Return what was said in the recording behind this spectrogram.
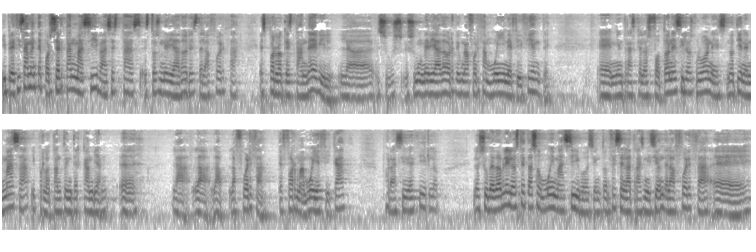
Y precisamente por ser tan masivas estas, estos mediadores de la fuerza, es por lo que es tan débil. es, un mediador de una fuerza muy ineficiente. Eh, mientras que los fotones y los gluones no tienen masa y por lo tanto intercambian eh, la, fuerza de forma muy eficaz, por así decirlo, los W y los Z son muy masivos y entonces en la transmisión de la fuerza eh,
